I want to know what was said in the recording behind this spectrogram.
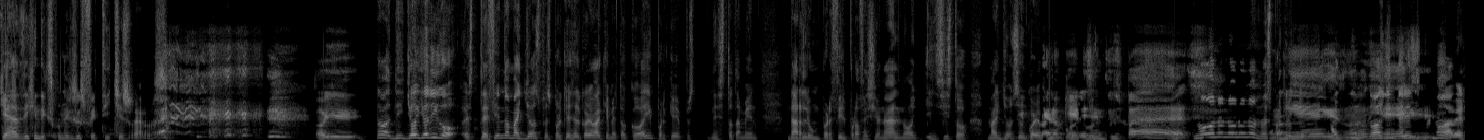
Ya dejen de exponer sus fetiches raros. Oye, no, yo, yo digo, defiendo a Mac Jones, pues porque es el coreback que me tocó y porque pues, necesito también darle un perfil profesional, ¿no? Insisto, Mac Jones es y un coreback. por- quieres por- en tus pads. No, no, no, no, no, no es porque niegues, no no hay intereses. No, a ver,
